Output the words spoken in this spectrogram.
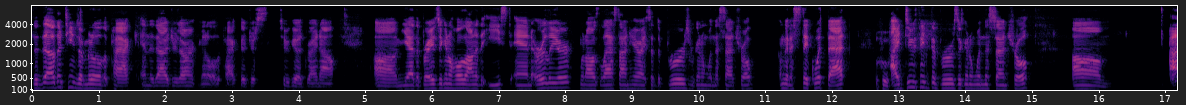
the, the other teams are middle of the pack, and the Dodgers aren't middle of the pack. They're just too good right now. Um, yeah, the Braves are going to hold on to the East. And earlier, when I was last on here, I said the Brewers were going to win the Central. I'm going to stick with that. Ooh. I do think the Brewers are going to win the Central. Um, I,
